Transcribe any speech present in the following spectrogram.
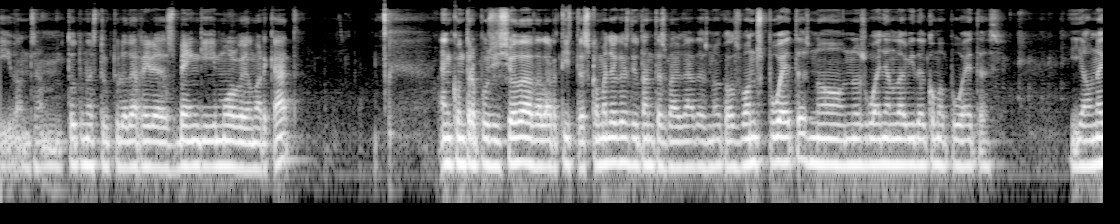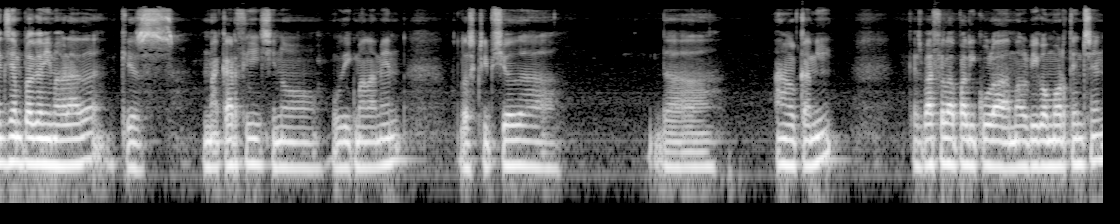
i doncs, amb tota una estructura darrere es vengui molt bé al mercat en contraposició de, de l'artista. És com allò que es diu tantes vegades, no? que els bons poetes no, no es guanyen la vida com a poetes. I hi ha un exemple que a mi m'agrada, que és McCarthy, si no ho dic malament, l'escripció de, de En el camí, que es va fer la pel·lícula amb el Viggo Mortensen,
